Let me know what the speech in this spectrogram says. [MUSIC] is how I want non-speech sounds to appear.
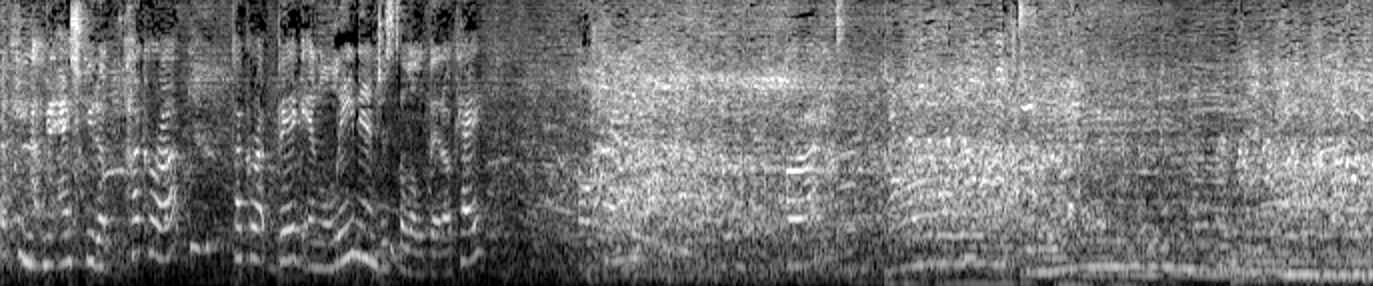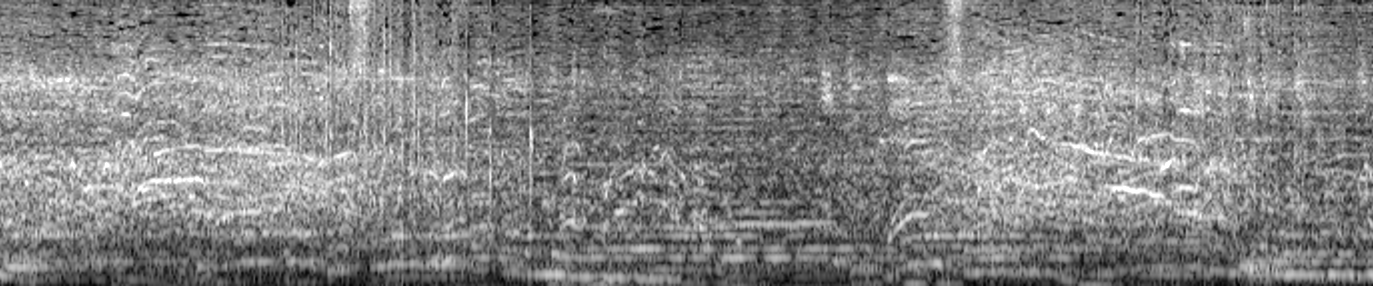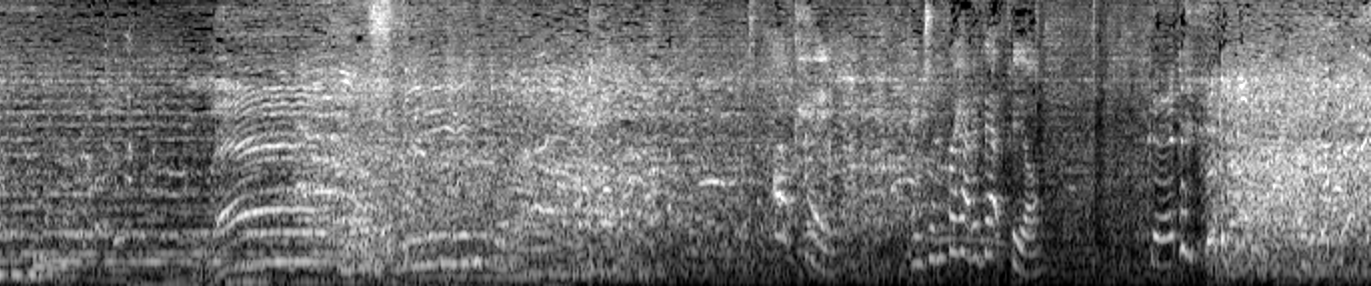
Okay, now I'm going to ask you to pucker up, pucker up big, and lean in just a little bit, okay? Okay. Jennifer, how did that feel? Good. [LAUGHS]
